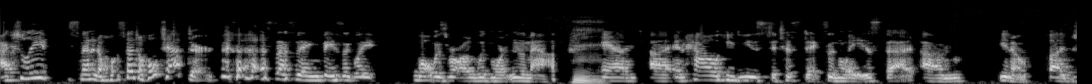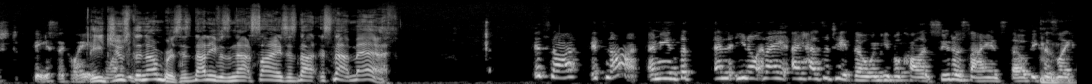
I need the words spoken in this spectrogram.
actually spent a whole, spent a whole chapter assessing basically what was wrong with Morton the math hmm. and uh, and how he'd use statistics in ways that um, you know fudged basically. He juiced the numbers. It's not even it's not science. It's not it's not math. It's not. It's not. I mean, but and you know, and I, I hesitate though when people call it pseudoscience though, because mm. like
